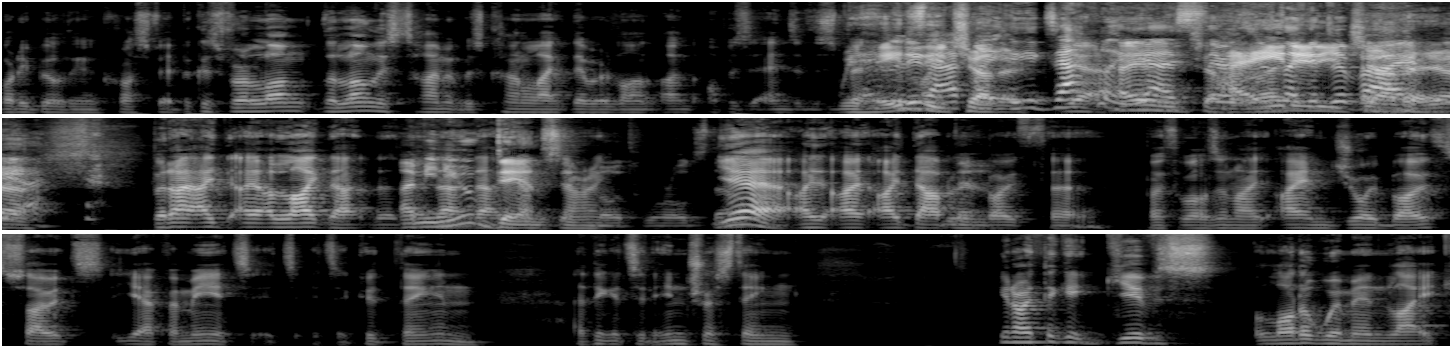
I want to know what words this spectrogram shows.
bodybuilding and CrossFit, because for a long, the longest time, it was kind of like they were on, on opposite ends of the We spectrum. hated each exactly, other. Exactly. Yeah, hated yes. each other. was like Hated each other, yeah. yeah. But I, I, I like that. that i mean that- you've that danced in both worlds though. Yeah, I, I, I dabble in both uh, both worlds, and I, I enjoy both. So it's yeah, for me, it's it's it's a good thing, and I think it's an interesting. You know, I think it gives a lot of women like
